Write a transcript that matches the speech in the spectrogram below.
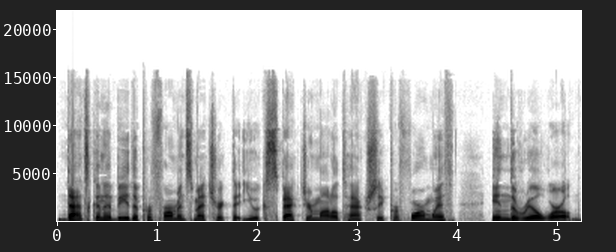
that's going to be the performance metric that you expect your model to actually perform with in the real world.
